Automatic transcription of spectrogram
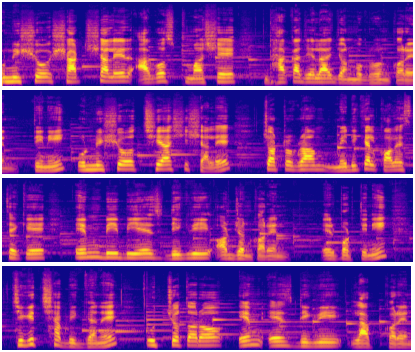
উনিশশো ষাট সালের আগস্ট মাসে ঢাকা জেলায় জন্মগ্রহণ করেন। তিনি উনিশশো ছিয়াশি সালে চট্টগ্রাম মেডিকেল কলেজ থেকে এমবিবিএস ডিগ্রি অর্জন করেন। এরপর তিনি চিকিৎসা বিজ্ঞানে উচ্চতর এমএস ডিগ্রি লাভ করেন।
